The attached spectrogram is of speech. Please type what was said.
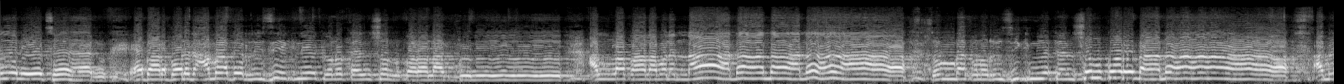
নিয়ে নিয়েছেন। এবার বলেন, আমাদের রিজিক নিয়ে কোনো টেনশন করা লাগবে নি। আল্লাহ তাআলা বলেন, না না না না, তোমরা কোনো রিজিক নিয়ে টেনশন করবা না আমি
